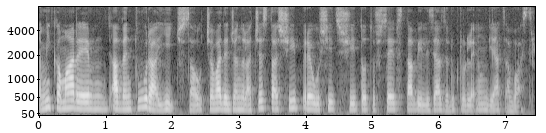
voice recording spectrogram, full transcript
mică, mare aventură aici sau ceva de genul acesta și reușiți și totuși se stabilizează lucrurile în viața voastră.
